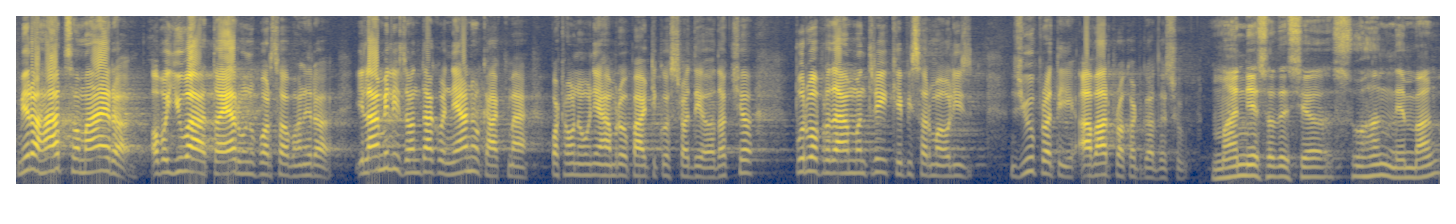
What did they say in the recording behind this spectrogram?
मेरो हात समाएर अब युवा तयार हुनुपर्छ भनेर इलामेली जनताको न्यानो काखमा पठाउनु हुने हाम्रो पार्टीको श्रद्धेय अध्यक्ष पूर्व प्रधानमन्त्री केपी शर्मा ओली ज्यूप्रति आभार प्रकट गर्दछु। मान्य सदस्य सुहाङ नेम्बाङ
